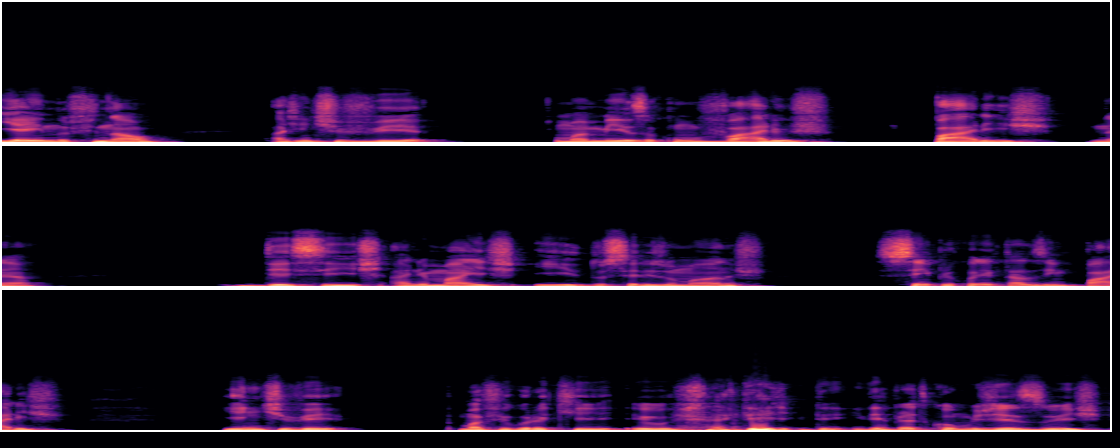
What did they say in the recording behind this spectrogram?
E aí no final a gente vê uma mesa com vários pares, né, desses animais e dos seres humanos, sempre conectados em pares, e a gente vê uma figura que eu interpreto como Jesus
